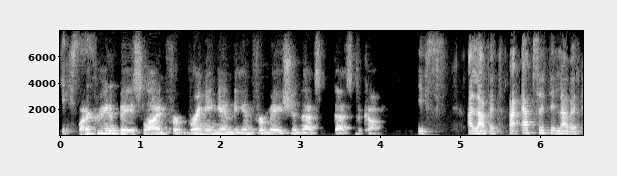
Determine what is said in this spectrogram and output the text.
Yes. Want to create a baseline for bringing in the information that's that's to come. Yes. I love it. I absolutely love it.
